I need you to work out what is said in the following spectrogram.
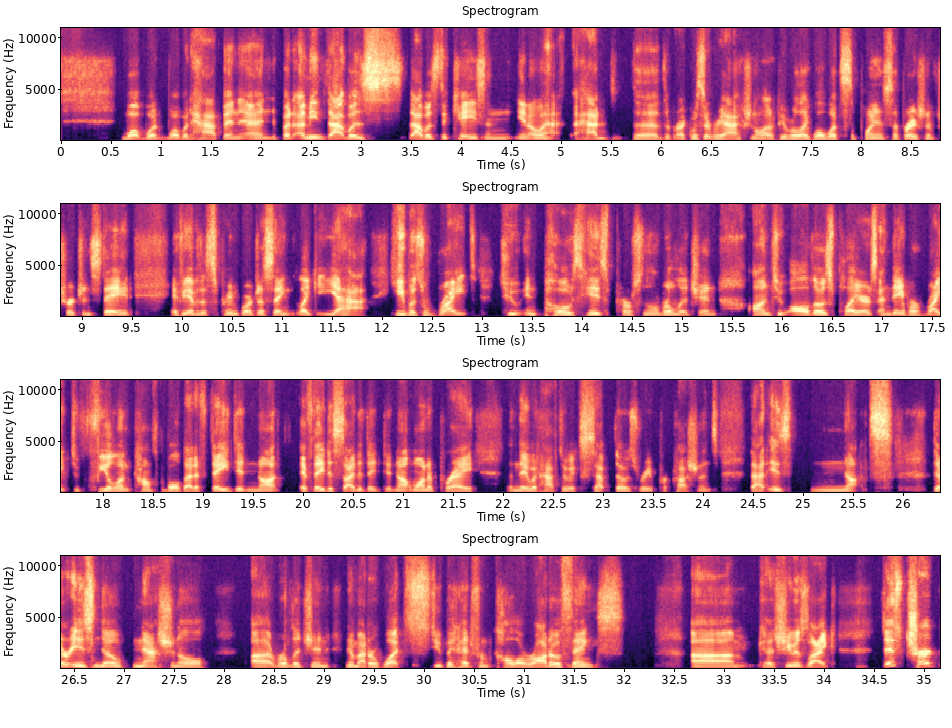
what would what would happen. And but I mean, that was that was the case, and you know, had the the requisite reaction. A lot of people were like, "Well, what's the point of separation of church and state if you have the Supreme Court just saying, like, yeah, he was right to impose his personal religion onto all those players, and they were right to feel uncomfortable that if they did not if they decided they did not want to pray, then they would have to accept those repercussions. That is nuts. There is no national uh, religion, no matter what stupid head from Colorado thinks. Um, because she was like, this church,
